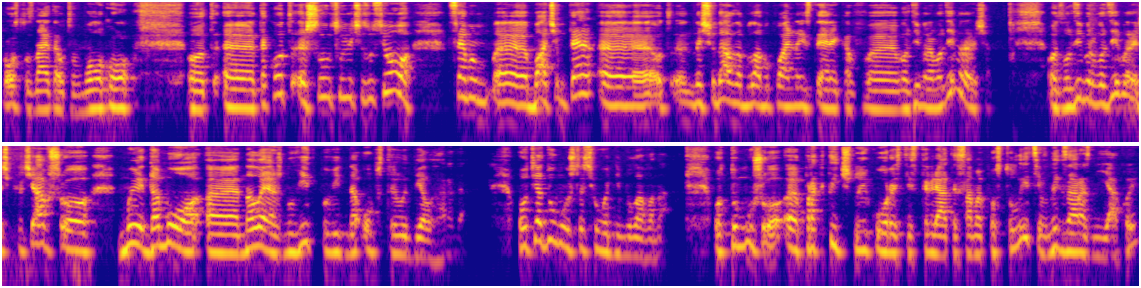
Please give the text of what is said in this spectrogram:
просто знаєте, от в молоко. От е, так, от е, судячи з усього, це ми бачимо те. От нещодавно була буквально істерика в Володимира Володимировича. От Володимир Володимирович кричав, що ми дамо належну відповідь на обстріли Білгорода. От я думаю, що сьогодні була вона. От тому, що е, практичної користі стріляти саме по столиці в них зараз ніякої.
